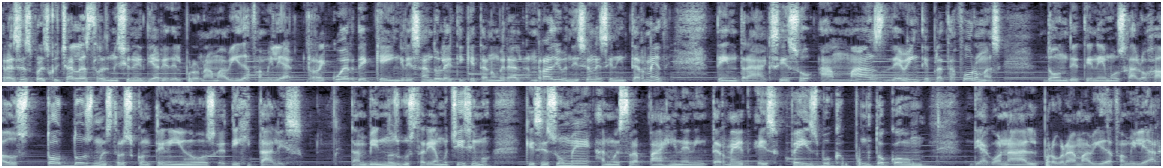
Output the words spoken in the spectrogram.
Gracias por escuchar las transmisiones diarias del programa Vida Familiar. Recuerde que ingresando la etiqueta numeral Radio Bendiciones en Internet tendrá acceso a más de 20 plataformas donde tenemos alojados todos nuestros contenidos digitales. También nos gustaría muchísimo que se sume a nuestra página en internet, es facebook.com diagonal programa Vida Familiar.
